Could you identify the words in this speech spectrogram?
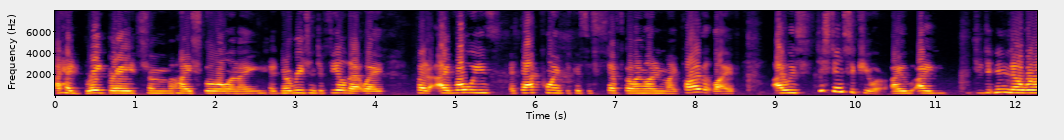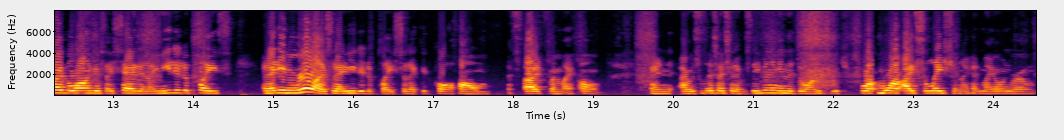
I had great grades from high school, and I had no reason to feel that way but I've always, at that point, because of stuff going on in my private life, I was just insecure. I, I didn't know where I belonged, as I said, and I needed a place, and I didn't realize that I needed a place that I could call home aside from my home. And I was, as I said, I was living in the dorms, which brought more isolation. I had my own room.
